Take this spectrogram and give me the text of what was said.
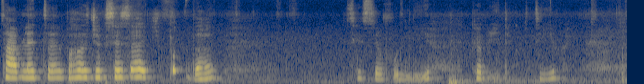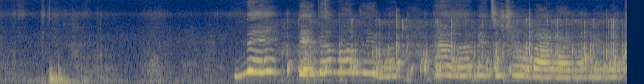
Tabletten bana çok ses açtım da. Sesi fullüyor. Kamerayı da kapatayım. Ne? Dedem alıyor. Hemen Betüş'e haber vermem gerek.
